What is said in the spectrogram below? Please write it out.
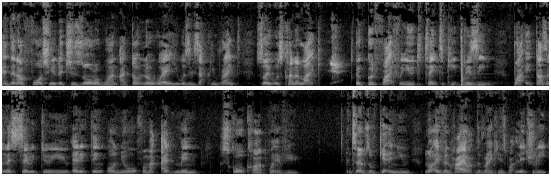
And then unfortunately, the Chisora one, I don't know where he was exactly ranked. So it was kind of like Yeah. a good fight for you to take to keep busy, but it doesn't necessarily do you anything on your from an admin scorecard point of view. In terms of getting you not even higher up the rankings, but literally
